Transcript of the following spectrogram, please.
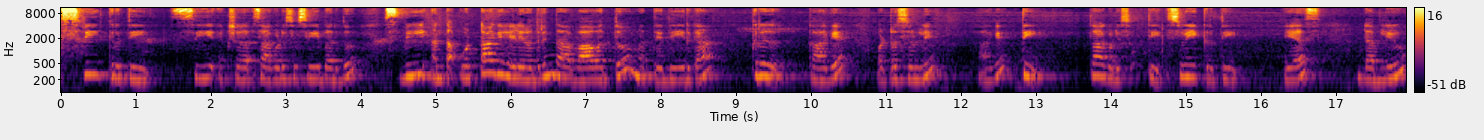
ಸ್ವೀಕೃತಿ. ಸಿ ಅಕ್ಷರ ಸಾಗುಡಿಸು, ಸಿ ಬರೆದು. ಸ್ವಿ ಅಂತ ಒಟ್ಟಾಗಿ ಹೇಳಿರೋದ್ರಿಂದ ವಾವತ್ತು ಮತ್ತು ದೀರ್ಘ, ಕೃ ಕಾಗೆ ಒಟ್ರ ಸುಳ್ಳಿ, ಹಾಗೆ ತಿ. ತಾಗುಡಿಸು ತಿ. ಸ್ವೀಕೃತಿ. S, W,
